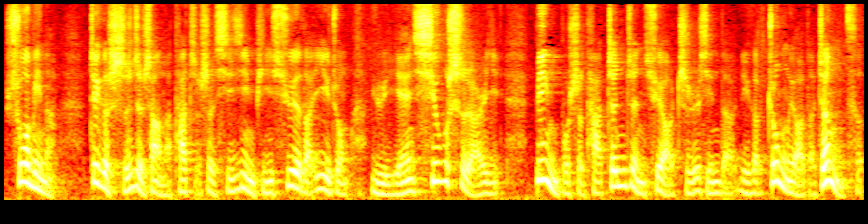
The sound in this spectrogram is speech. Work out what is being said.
说明呢，这个实质上呢，它只是习近平需要的一种语言修饰而已，并不是他真正需要执行的一个重要的政策。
